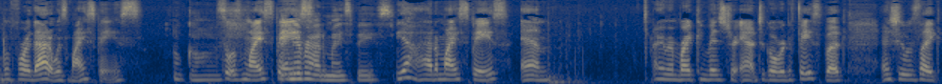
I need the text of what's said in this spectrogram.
before that, it was MySpace. Oh god. So it was MySpace. I never had a MySpace. yeah, I had a MySpace, and I remember I convinced your aunt to go over to Facebook, and she was like,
